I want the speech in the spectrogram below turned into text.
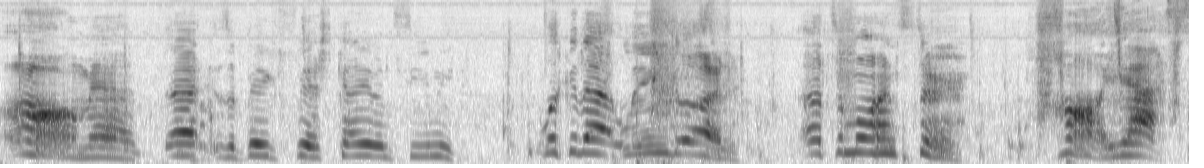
Oh man, that is a big fish. Can't even see me. Look at that lingcod. That's a monster. Oh yes.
